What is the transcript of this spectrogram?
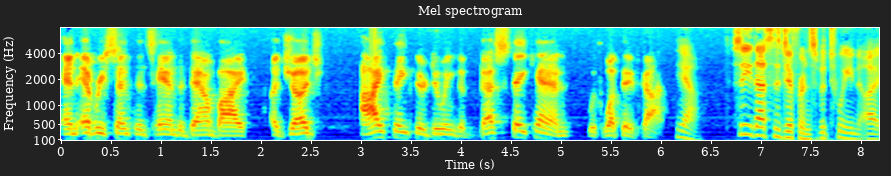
and every sentence handed down by a judge. I think they're doing the best they can with what they've got. Yeah. See, that's the difference between uh,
